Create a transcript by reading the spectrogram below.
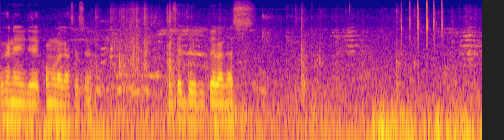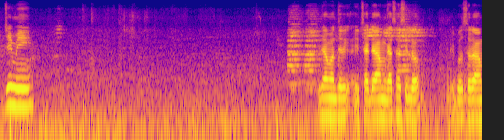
ওখানে এই যে কমলা গাছ আছে। পেয়ারা গাছ। জিমি যে আমাদের এই সাইডে আম গাছ ছিল এবছর আম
